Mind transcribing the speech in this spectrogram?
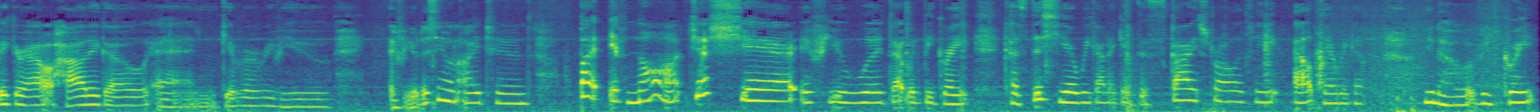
figure out how to go and give a review, if you're listening on iTunes, but if not, just share if you would. That would be great because this year we got to get this sky astrology out there. We got, you know, it would be great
